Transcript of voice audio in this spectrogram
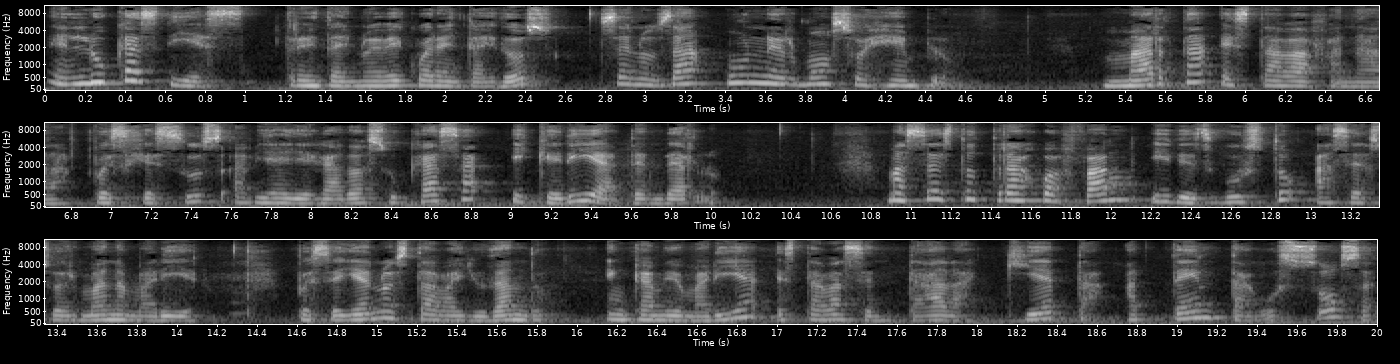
En Lucas 10, 39-42 se nos da un hermoso ejemplo Marta estaba afanada, pues Jesús había llegado a su casa y quería atenderlo. Mas esto trajo afán y disgusto hacia su hermana María, pues ella no estaba ayudando. En cambio María estaba sentada, quieta, atenta, gozosa,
